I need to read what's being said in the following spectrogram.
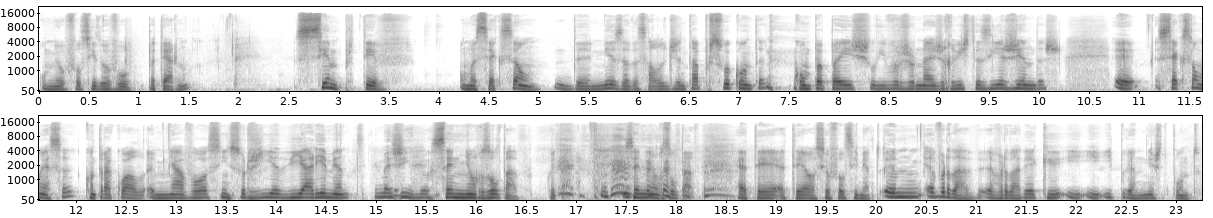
o meu falecido avô paterno sempre teve uma secção da mesa da sala de jantar por sua conta, com papéis, livros, jornais, revistas e agendas. Uh, secção essa contra a qual a minha avó se insurgia diariamente. Imagino. Sem nenhum resultado. Coitada. sem nenhum resultado. Até, até ao seu falecimento. Um, a, verdade, a verdade é que, e, e pegando neste ponto,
